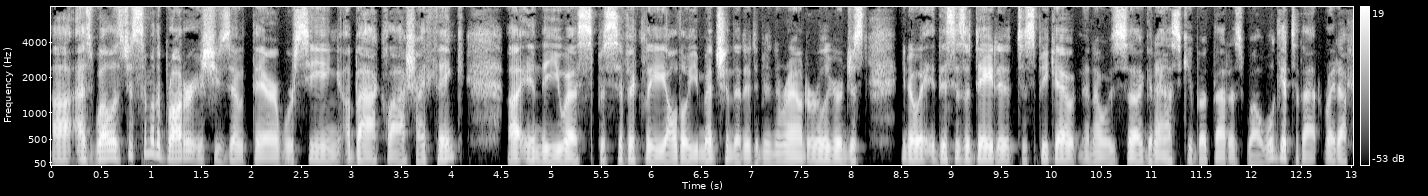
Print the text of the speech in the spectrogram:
Uh, as well as just some of the broader issues out there. We're seeing a backlash, I think, uh, in the U.S. specifically. Although you mentioned that it had been around earlier, and just you know, this is a day to, to speak out. And I was uh, going to ask you about that as well. We'll get to that right after.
